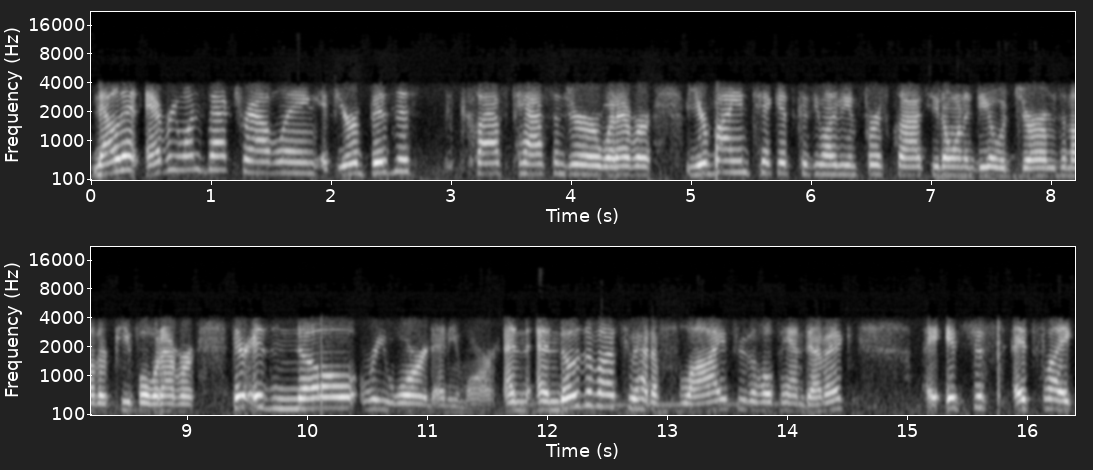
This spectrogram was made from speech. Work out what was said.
Now that everyone's back traveling, if you're a business class passenger or whatever, you're buying tickets because you want to be in first class, you don't want to deal with germs and other people, whatever. There is no reward anymore. And and those of us who had to fly through the whole pandemic, it's just it's like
